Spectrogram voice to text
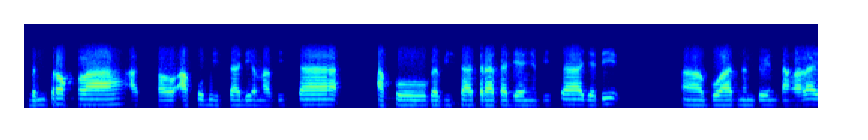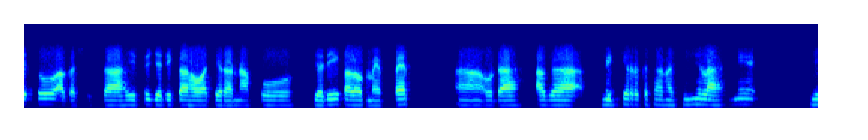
bentrok lah atau aku bisa dia nggak bisa aku nggak bisa ternyata dianya bisa. Jadi uh, buat nentuin tanggalnya itu agak susah. Itu jadi kekhawatiran aku. Jadi kalau mepet uh, udah agak mikir ke sana sini lah. Ini ini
